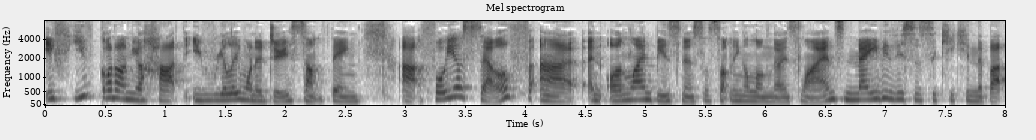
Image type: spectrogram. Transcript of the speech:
if you've got on your heart that you really want to do something uh, for yourself, uh, an online business or something along those lines, maybe this is the kick in the butt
